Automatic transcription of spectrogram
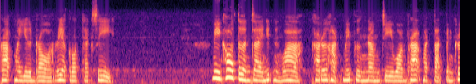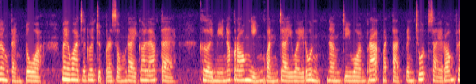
พระมายืนรอเรียกรถแท็กซี่ มีข้อเตือนใจนิดหนึ่งว่าคารหัดไม่พึงนำจีวรพระมาตัดเป็นเครื่องแต่งตัว ไม่ว่าจะด้วยจุดประสงค์ใดก็แล้วแต่ เคยมีนักร้องหญิงขวัญใจวัยรุ่นนำจีวรพระมาตัดเป็นชุดใส่ร้องเพล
